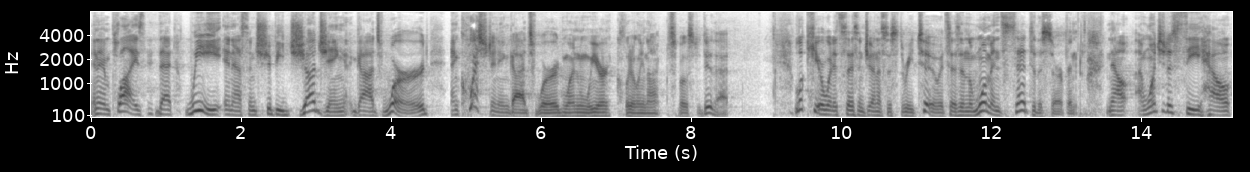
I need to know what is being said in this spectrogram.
And it implies that we, in essence, should be judging God's word and questioning God's word when we are clearly not supposed to do that. Look here what it says in Genesis 3 2. It says, And the woman said to the serpent, Now, I want you to see how,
